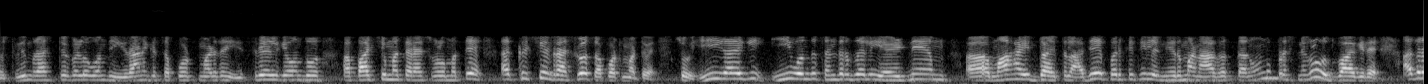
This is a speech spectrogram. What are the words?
ಮುಸ್ಲಿಂ ರಾಷ್ಟ್ರಗಳು ಒಂದು ಇರಾನ್ಗೆ ಸಪೋರ್ಟ್ ಮಾಡಿದ್ರೆ, ಇಸ್ರೇಲ್ಗೆ ಒಂದು ಪಾಶ್ಚಿಮಾತ್ಯ ರಾಷ್ಟ್ರಗಳು ಮತ್ತೆ ಕ್ರಿಶ್ಚಿಯನ್ ರಾಷ್ಟ್ರಗಳು ಸಪೋರ್ಟ್ ಮಾಡ್ತವೆ. ಸೊ ಹೀಗಾಗಿ ಈ ಒಂದು ಸಂದರ್ಭದಲ್ಲಿ ಎರಡನೇ ಮಹಾಯುದ್ಧ ಆಯ್ತಲ್ಲ, ಅದೇ ಪರಿಸ್ಥಿತಿಯಲ್ಲಿ ನಿರ್ಮಾಣ ಆಗುತ್ತಾ ಅನ್ನೋ ಒಂದು ಪ್ರಶ್ನೆಗಳು ಉದ್ಭವ ಆಗಿದೆ ಅದರ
